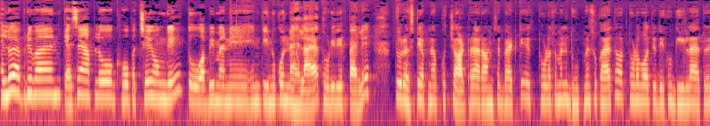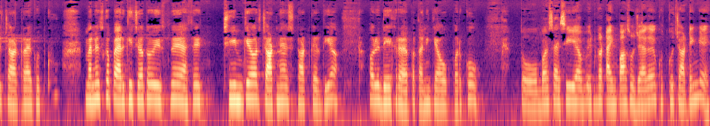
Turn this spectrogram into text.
हेलो एवरीवन कैसे हैं आप लोग? होप अच्छे होंगे। तो अभी मैंने इन तीनों को नहलाया थोड़ी देर पहले। तो रस्टी अपने आप को चाट रहा है आराम से बैठ के। थोड़ा सा मैंने धूप में सुखाया था और थोड़ा बहुत ये देखो गीला है तो ये चाट रहा है खुद को। मैंने इसका पैर खींचा तो इसने ऐसे छीन के और चाटने स्टार्ट कर दिया। और ये देख रहा है पता नहीं क्या ऊपर को। तो बस ऐसे ही अब इनका टाइम पास हो जाएगा खुद को चाटेंगे।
